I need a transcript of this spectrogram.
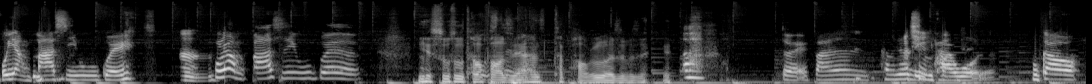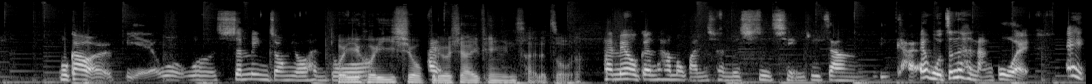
我养巴西乌龟，嗯，我养巴西乌龟了。你叔叔逃跑怎样？他跑路了是不是？啊，对，反正他们就离开我了，不告不告而别。我我生命中有很多挥一挥衣袖，不留下一片云彩的走了，还没有跟他们完成的事情，就这样离开。哎，我真的很难过，哎，哎。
